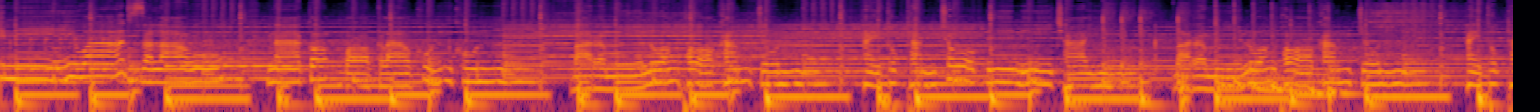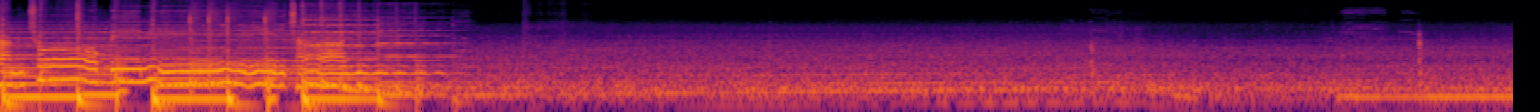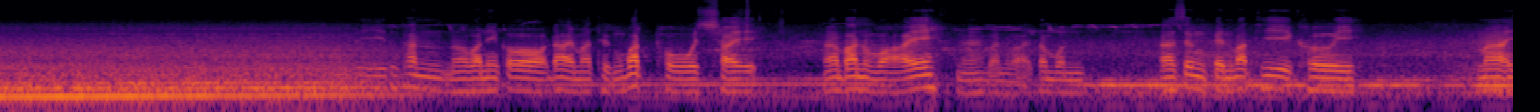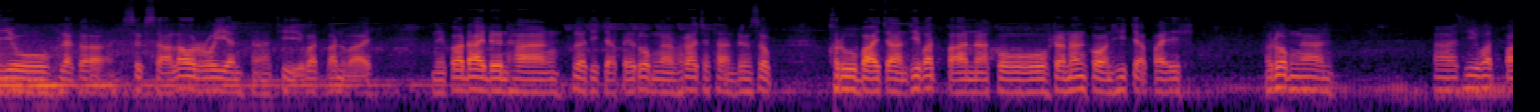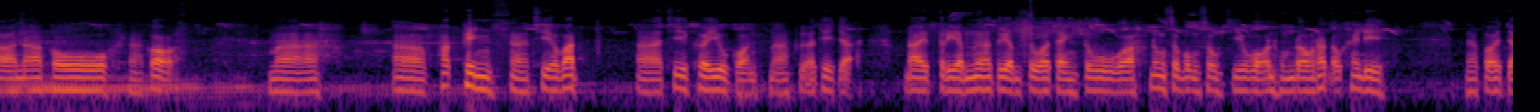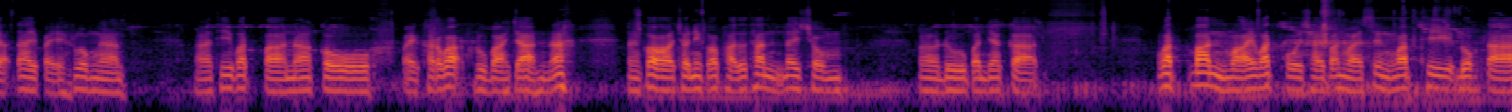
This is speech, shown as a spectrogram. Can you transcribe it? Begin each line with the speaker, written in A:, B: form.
A: ที่นี่วัดสะเลานาก็บอกกล่าวคุณคุณ บารมีหลวงพ่อคำจุน ให้ทุกท่านโชคดีมีชัย บารมีหลวงพ่อคำจุน ให้ทุกท่านโชคดีมีชัย
B: ดีทุกท่า นะวันนี้ก็ได้มาถึงวัดโพชัยนะบ้านหวายนะบ้านหวายตำบลนะซึ่งเป็นวัดที่เคยมาอยู่แล้วก็ศึกษาเล่าเรียนนะที่วัดบ้านหวายนี่ก็ได้เดินทางเพื่อที่จะไปร่วมงานพระราชทานเพลิงศพครูบาอาจารย์ที่วัดปานาโกดังนั้นก่อนที่จะไปร่วมงานที่วัดปานาโกนะก็มา พักพิงที่วัดที่เคยอยู่ก่อนนะเพื่อที่จะได้เตรียมเนื้อเตรียมตัวแต่งตัวนุ่งสบงทรงจีวรห่มดองรัดอกให้ดี แล้วก็จะได้ไปร่วมงานที่วัดป่านาโกไปคารวะครูบาอาจารย์นะนั่นก็ชวนนี้ก็พาทุกท่านได้ชมดูบรรยากาศ วัดบ้านหวายวัดโพชัยบ้านหวายซึ่งวัดที่ดวงตา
